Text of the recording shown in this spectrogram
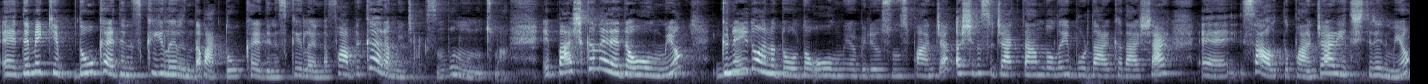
e, demek ki Doğu Karadeniz kıyılarında bak Doğu Karadeniz kıyılarında fabrika aramayacaksın. Bunu unutma. E, başka nerede olmuyor? Güneydoğu Anadolu'da olmuyor biliyorsunuz pancar. Aşırı sıcaktan dolayı burada arkadaşlar e, sağlıklı pancar yetiştirilmiyor.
